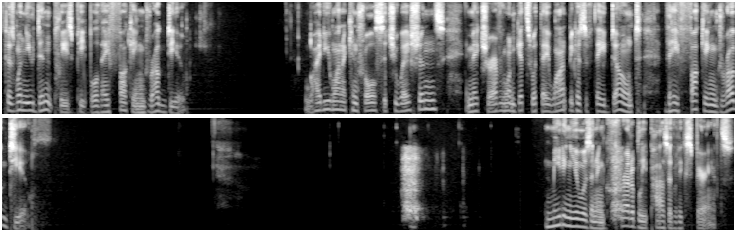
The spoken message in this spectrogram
Because when you didn't please people, they fucking drugged you. Why do you want to control situations and make sure everyone gets what they want? Because if they don't, they fucking drugged you. Meeting you was an incredibly positive experience.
